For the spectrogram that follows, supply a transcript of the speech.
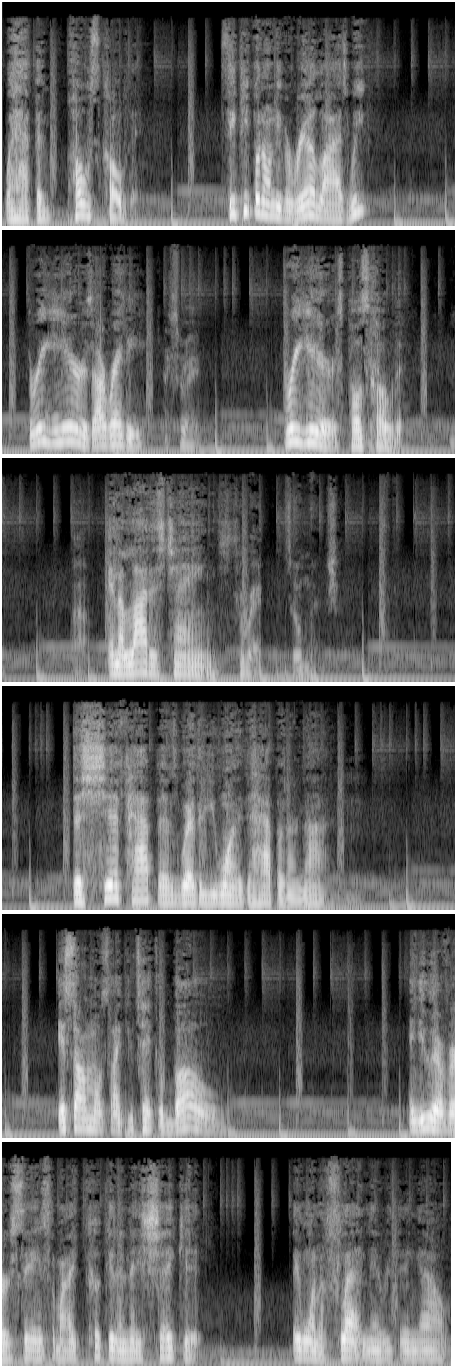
What happened post COVID? See, people don't even realize we three years already. That's right. Three years post COVID. Wow. And a lot has changed. Correct. So much. The shift happens whether you want it to happen or not. Mm-hmm. It's almost like you take a bowl and you ever seen somebody cooking and they shake it. They want to flatten everything out.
